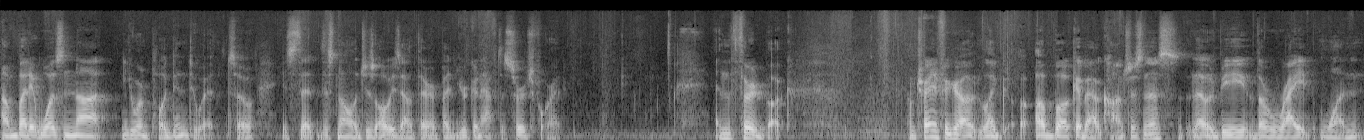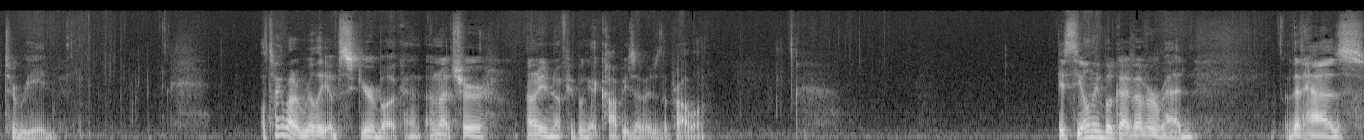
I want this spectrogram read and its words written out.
Um, but it was not you weren't plugged into it. So it's that this knowledge is always out there but you're going to have to search for it. And the third book i'm trying to figure out like a book about consciousness that would be the right one to read. I'll talk about a really obscure book. I'm not sure i don't even know if people can get copies of it is the problem. It's the only book i've ever read that has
